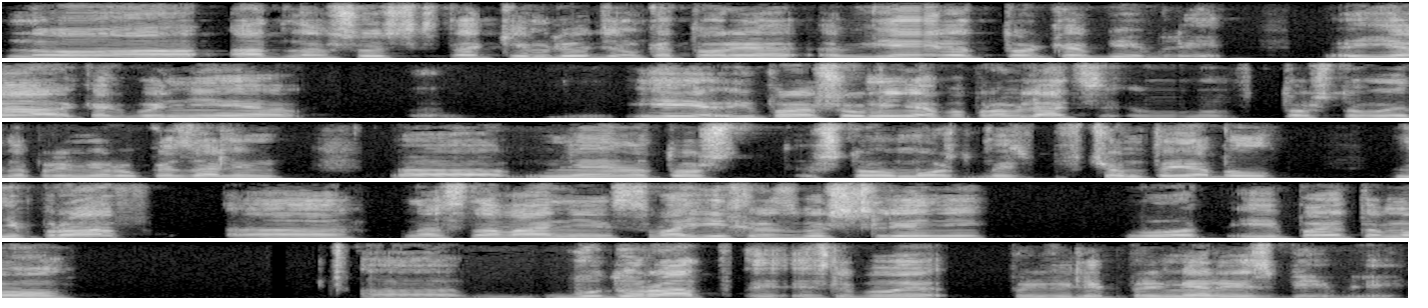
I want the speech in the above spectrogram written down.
но отношусь к таким людям, которые верят только Библии. Я как бы не... И, и прошу меня поправлять то, что вы, например, указали э, мне на то, ш- что, может быть, в чем-то я был неправ э, на основании своих размышлений. Вот. И поэтому э, буду рад, э, если бы вы привели примеры из Библии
